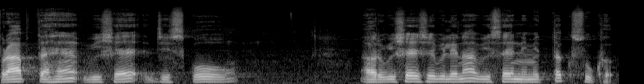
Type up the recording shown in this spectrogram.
प्राप्त है विषय जिसको। और विषय से भी लेना विषय निमित्तक सुख।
